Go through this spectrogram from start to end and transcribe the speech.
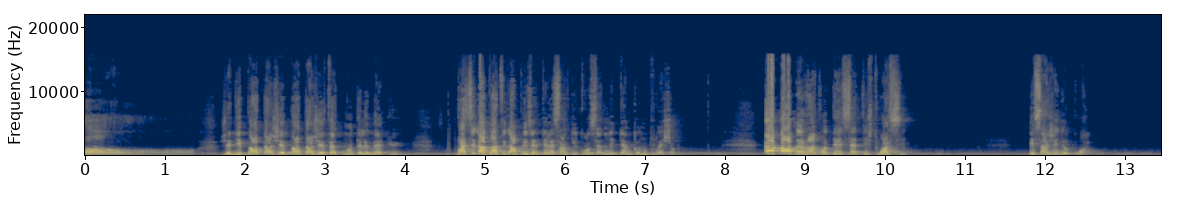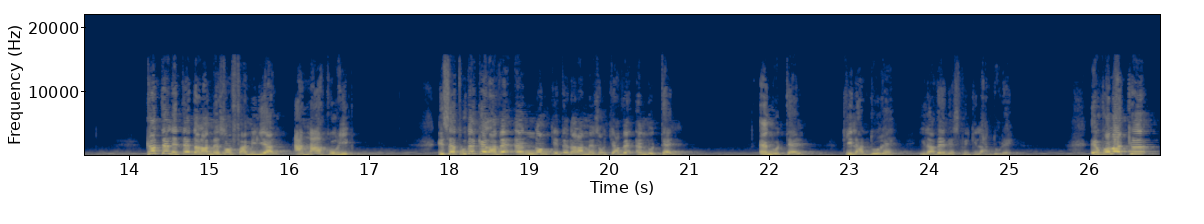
Oh, je dis partagez, partagez, faites monter le mercure. Voici la partie la plus intéressante qui concerne le thème que nous prêchons. Elle va me raconter cette histoire-ci. Il s'agit de quoi? Quand elle était dans la maison familiale à Marcory, il s'est trouvé qu'elle avait un homme qui était dans la maison qui avait un hôtel. Un hôtel qu'il adorait. Il avait un esprit qu'il adorait. Et voilà que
